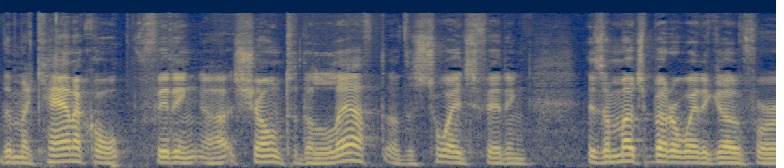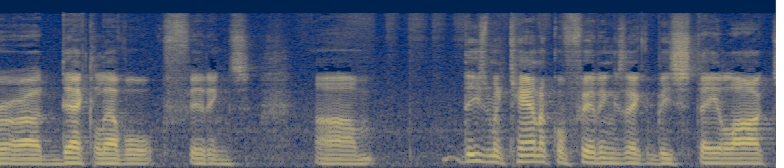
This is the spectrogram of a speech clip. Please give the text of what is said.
The mechanical fitting uh, shown to the left of the swedged fitting is a much better way to go for uh, deck level fittings. Um, these mechanical fittings, they could be Sta-Lok,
